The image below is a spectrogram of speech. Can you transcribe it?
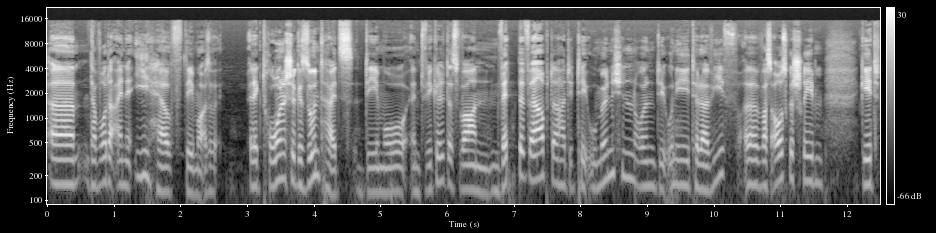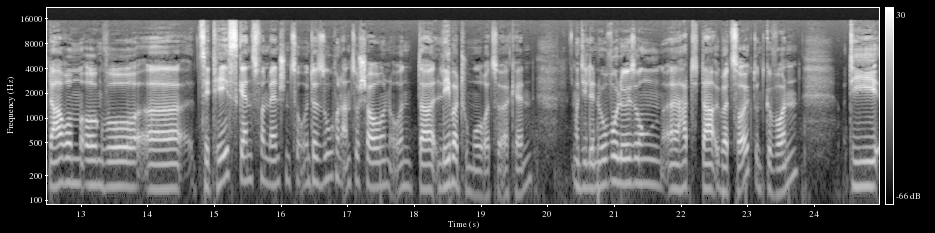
Äh, da wurde eine E-Health-Demo, also elektronische Gesundheitsdemo entwickelt. Das war ein Wettbewerb, da hat die TU München und die Uni Tel Aviv äh, was ausgeschrieben. Geht darum, irgendwo äh, CT-Scans von Menschen zu untersuchen, anzuschauen und da Lebertumore zu erkennen. Und die Lenovo-Lösung äh, hat da überzeugt und gewonnen. Die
